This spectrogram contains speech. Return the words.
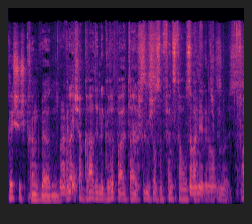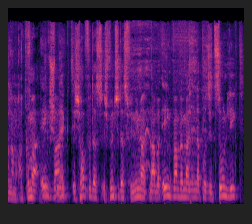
richtig krank werden. Oder wenn Oder ich habe gerade eine Grippe, Alter. Ich will mich aus dem Fenster raus. Das war bei mir Ich genauso. bin voll am Ab. Guck mal, irgendwann, schmeckt. ich hoffe, dass, ich wünsche das für niemanden, aber irgendwann, wenn man in der Position liegt,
